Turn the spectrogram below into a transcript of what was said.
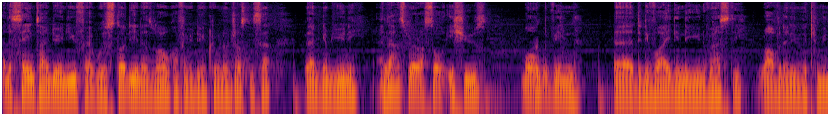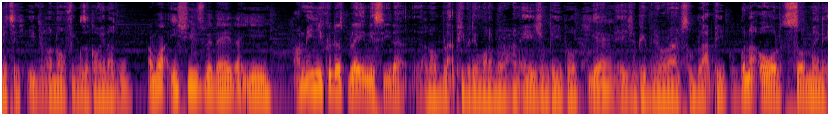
At the same time, doing youth we were studying as well. I think we were doing criminal justice at Birmingham Uni, and Yeah. that's where I saw issues more within uh, the divide in the university rather than in the community. Even though no things are going on. And what issues were they that you? I mean, you could just blatantly see that. You know, black people didn't want to be around Asian people. Yeah. and Asian people didn't around some black people, but not all. So many.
